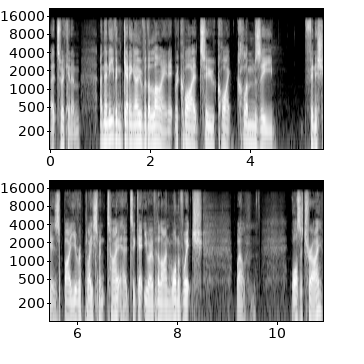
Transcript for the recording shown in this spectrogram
at Twickenham. And then even getting over the line, it required two quite clumsy finishes by your replacement tight head to get you over the line, one of which, well, was a try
